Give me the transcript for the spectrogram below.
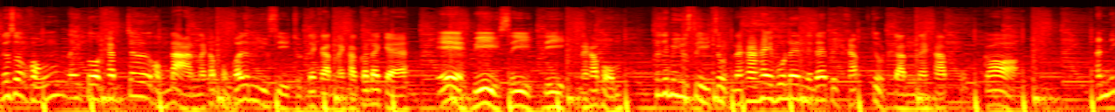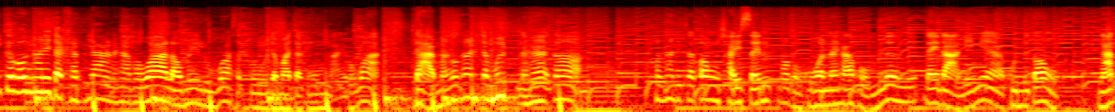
ในส่วนของในตัวแคปเจอร์ของด่านนะครับผมก็จะมีอยู่ 4 จุดด้วยกันนะครับ ก็ได้แก่ A B C D นะครับผมก็จะมีอยู่ 4 จุดนะฮะให้ผู้เล่นได้ไปแคปจุดกันนะครับผมก็ อันนี้ก็ค่อนข้างที่จะแคปยากนะครับ เพราะว่าเราไม่รู้ว่าศัตรูจะมาจากมุมไหน เพราะว่าด่านมันค่อนข้างที่จะมืดนะฮะก็ค่อนข้างที่จะต้องใช้เซนส์พอสมควรนะครับ ผมเรื่องนี้ในด่านนี้เนี่ยคุณจะต้องงัด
